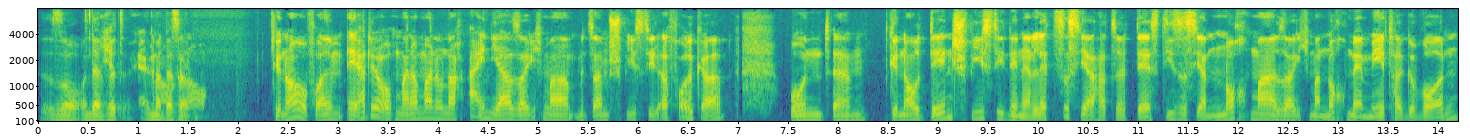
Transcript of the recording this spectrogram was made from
So, und er wird ja, immer genau, besser. Genau. Genau, vor allem, er hat ja auch meiner Meinung nach ein Jahr, sage ich mal, mit seinem Spielstil Erfolg gehabt. Und ähm, genau den Spielstil, den er letztes Jahr hatte, der ist dieses Jahr noch mal, sage ich mal, noch mehr Meter geworden.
